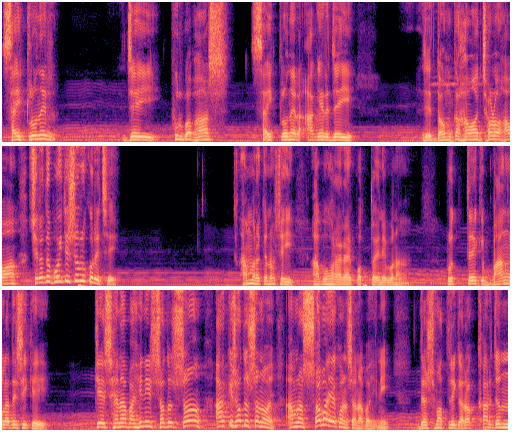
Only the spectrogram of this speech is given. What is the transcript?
সাইক্লোনের যেই পূর্বাভাস, সাইক্লোনের আগের যেই, যে দমকা হাওয়া, ঝড়ো হাওয়া, সেটা তো বইতে শুরু করেছে। আমরা কেন সেই আবহাওয়ার প্রত্যয় নেব না? প্রত্যেক বাংলাদেশিকে কে সেনাবাহিনীর সদস্য আর কে সদস্য নয়? আমরা সবাই এখন সেনাবাহিনী। দেশমাতৃকা রক্ষার জন্য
